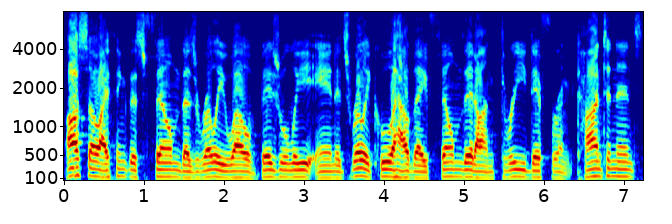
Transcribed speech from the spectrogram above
Also, I think this film does really well visually, and it's really cool how they filmed it on three different continents.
